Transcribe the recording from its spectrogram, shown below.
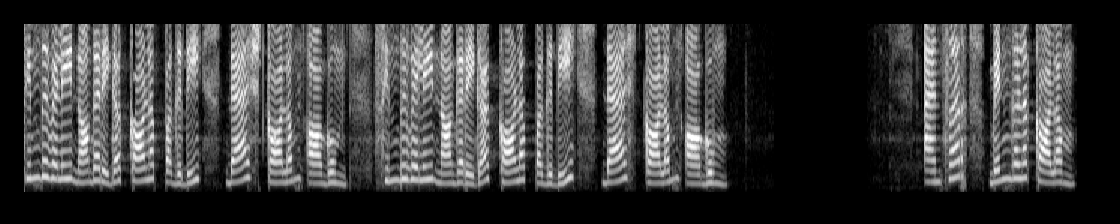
சிந்துவெளி நாகரிக காலப்பகுதி டேஷ் காலம் ஆகும். சிந்துவெளி நாகரிக காலப்பகுதி டேஷ் காலம் ஆகும். ஆன்சர் வெண்கல காலம்.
